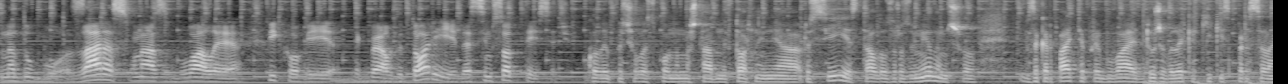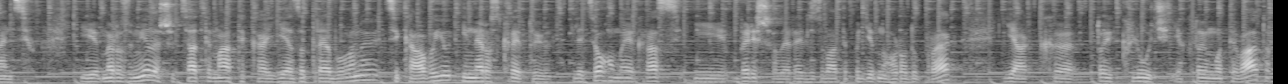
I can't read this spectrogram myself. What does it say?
на добу. Зараз у нас бували пікові якби, аудиторії, де 700 тисяч. Коли почалось повномасштабне вторгнення Росії, стало зрозумілим, що в Закарпаття прибуває дуже велика кількість переселенців. І ми розуміли, що ця тематика є затребуваною, цікавою і нерозкритою. Для цього ми якраз і вирішили реалізувати подібного роду проект як е, той ключ, як той мотиватор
